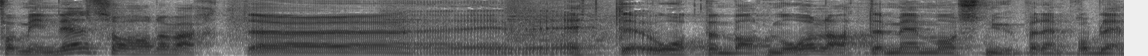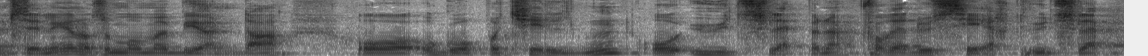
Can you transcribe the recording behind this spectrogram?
for min del så har det vært et åpenbart mål at vi må snu på den problemstillingen, og så må vi begynne å, å gå på kilden og utslippene, få redusert utslipp.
